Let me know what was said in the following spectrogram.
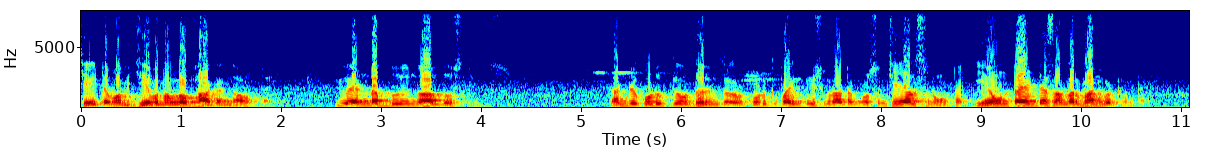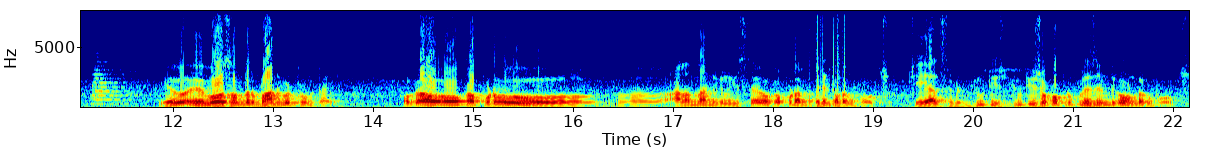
చేయటం అవి జీవనంలో భాగంగా ఉంటాయి. You end up doing all those things. తండ్రి కొడుక్కి ఉద్ధరించ కొడుకు పైకి తీసుకురావడం కోసం చేయాల్సినవి ఉంటాయి. ఏముంటాయంటే సందర్భాన్ని బట్టి ఉంటాయి. ఏవో ఏవో సందర్భాన్ని బట్టి ఉంటాయి. ఒక ఒకప్పుడు ఆనందాన్ని కలిగిస్తాయి ఒకప్పుడు అంత ఉండకపోవచ్చు. చేయాల్సిన డ్యూటీస్ డ్యూటీస్ ఒకప్పుడు ప్లెజెంట్గా ఉండకపోవచ్చు.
